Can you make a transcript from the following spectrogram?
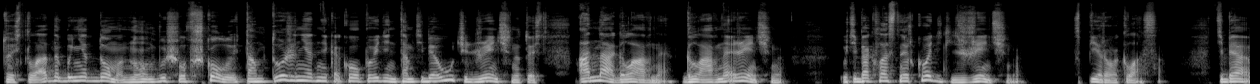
То есть, ладно бы нет дома, но он вышел в школу, и там тоже нет никакого поведения. Там тебя учит женщина. То есть, она главная. Главная женщина. У тебя классный руководитель – женщина с первого класса. Тебя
